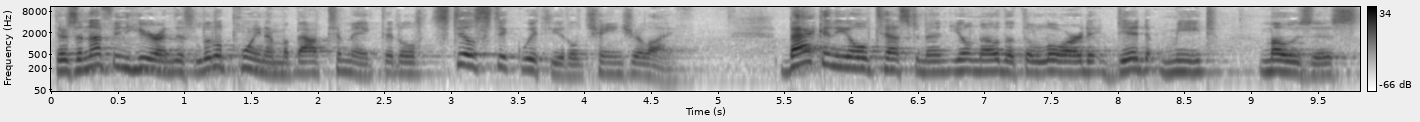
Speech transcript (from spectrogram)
there's enough in here on this little point I'm about to make that'll still stick with you, it'll change your life. Back in the Old Testament, you'll know that the Lord did meet Moses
